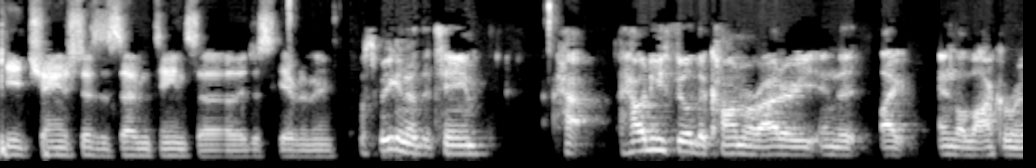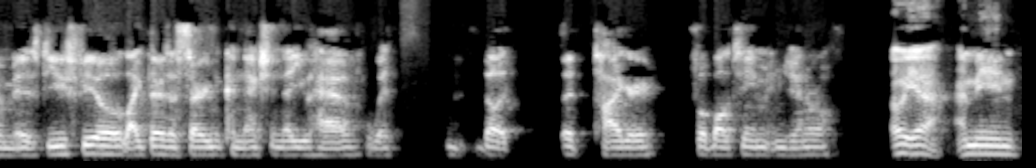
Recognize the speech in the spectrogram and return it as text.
he changed his to 17, so they just gave it to me. Well, speaking of the team, how how do you feel the camaraderie in the like in the locker room is? Do you feel like there's a certain connection that you have with the the Tiger football team in general? Oh yeah, I mean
